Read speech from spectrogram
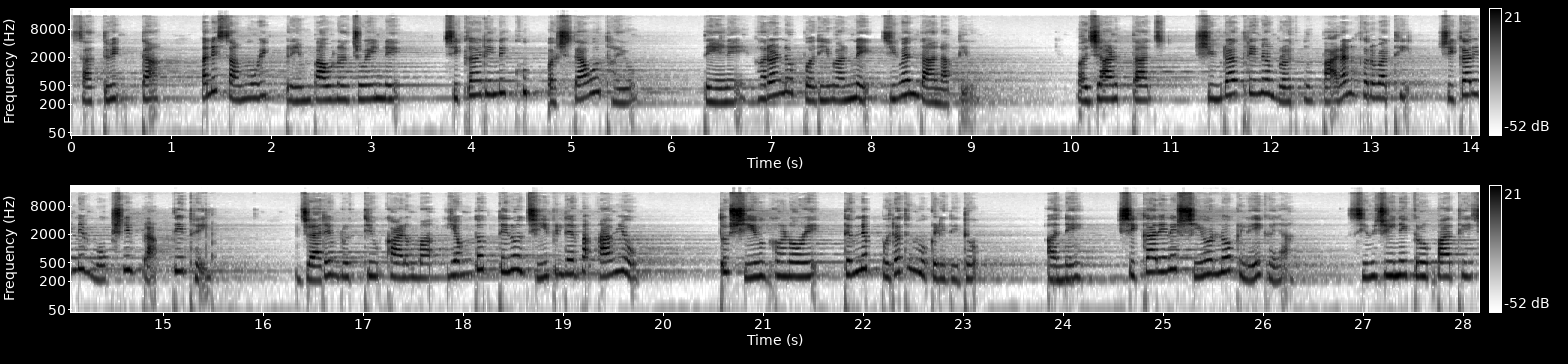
સાત્વિકતા અને સામૂહિક પ્રેમ ભાવના જોઈને શિકારીને ખૂબ પછતાવો થયો. તેણે હરણના પરિવારને જીવનદાન આપ્યું. અજાણતા જ શિવરાત્રિના વ્રતનું પાલન કરવાથી શિકારીને મોક્ષની પ્રાપ્તિ થઈ. જ્યારે મૃત્યુકાળમાં યમદૂત તેનો જીવ લેવા આવ્યો, તો શિવગણોએ તેમને પરત મોકલી દીધો અને શિકારીને શિવલોક લઈ ગયા. શિવજીની કૃપાથી જ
